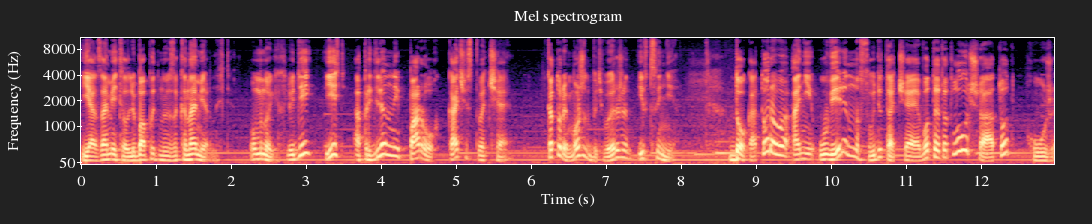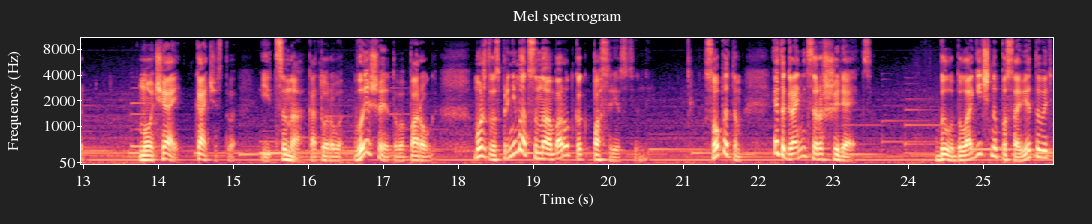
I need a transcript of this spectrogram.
Я заметил любопытную закономерность. у многих людей есть определенный порог качества чая, который может быть выражен и в цене, до которого они уверенно судят о чае. Вот этот лучше, а тот хуже. Но чай, качество и цена которого выше этого порога, может восприниматься наоборот как посредственный. С опытом эта граница расширяется. Было бы логично посоветовать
